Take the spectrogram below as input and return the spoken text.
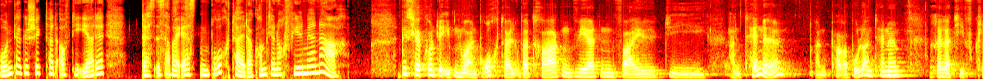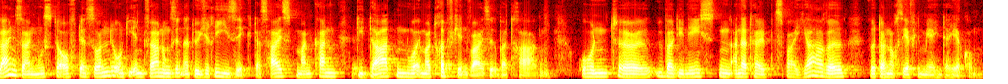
runtergeschickt hat auf die Erde. Das ist aber erst ein Bruchteil, da kommt ja noch viel mehr nach. Bisher konnte eben nur ein Bruchteil übertragen werden, weil die Antenne, eine Parabolantenne, relativ klein sein musste auf der Sonde und die Entfernungen sind natürlich riesig. Das heißt, man kann die Daten nur immer tröpfchenweise übertragen. Und äh, über die nächsten anderthalb, zwei Jahre wird da noch sehr viel mehr hinterherkommen.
